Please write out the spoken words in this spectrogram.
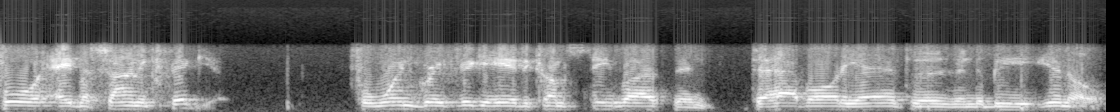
for a messianic figure, for one great figurehead to come save us and to have all the answers and to be, you know,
